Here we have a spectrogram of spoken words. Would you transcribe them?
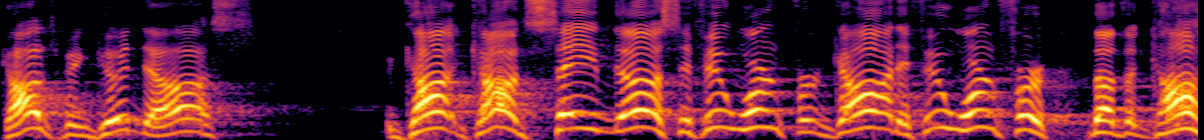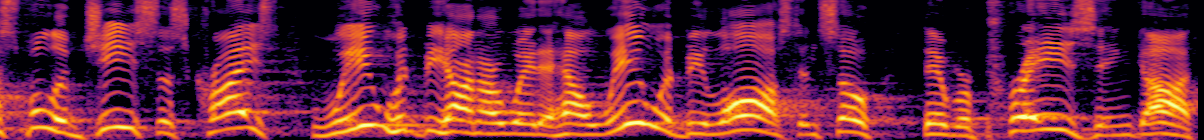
God's been good to us. God, God saved us. If it weren't for God, if it weren't for the, the gospel of Jesus Christ, we would be on our way to hell. We would be lost. And so they were praising God.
